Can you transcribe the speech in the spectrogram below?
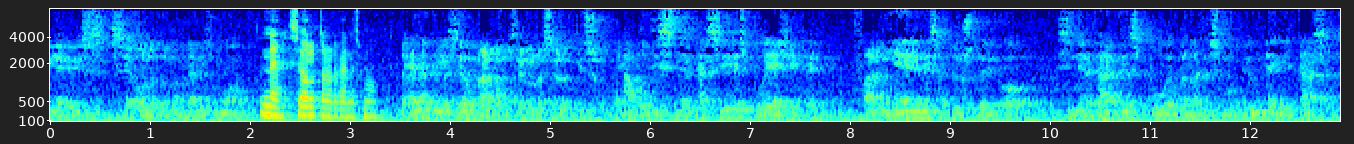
βλέπεις σε όλο τον οργανισμό. Ναι, σε όλο τον οργανισμό. Ένα τελευταίο πράγμα που θέλω να σε ρωτήσω. Από τις συνεργασίες που έχετε, φαρνιέριδε από το εξωτερικό, συνεργάτες που επαναχρησιμοποιούν τα υλικά σας,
